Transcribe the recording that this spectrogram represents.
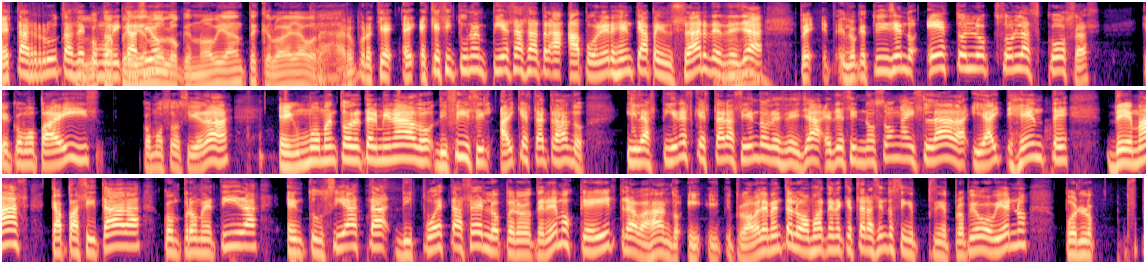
Estas rutas de comunicación. lo que no había antes que lo haga ahora. Claro, pero es que, es es que si tú no empiezas a, tra- a poner gente a pensar desde ya, pues, eh, lo que estoy diciendo, esto es lo, son las cosas que como país, como sociedad, en un momento determinado, difícil, hay que estar trabajando. Y las tienes que estar haciendo desde ya. Es decir, no son aisladas y hay gente de más capacitada, comprometida, entusiasta, dispuesta a hacerlo, pero lo tenemos que ir trabajando. Y, probablemente lo vamos a tener que estar haciendo sin el, propio gobierno por,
